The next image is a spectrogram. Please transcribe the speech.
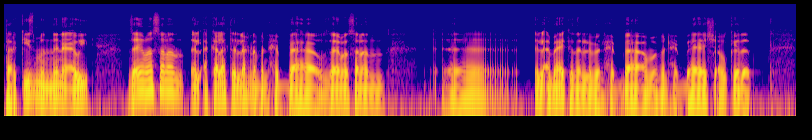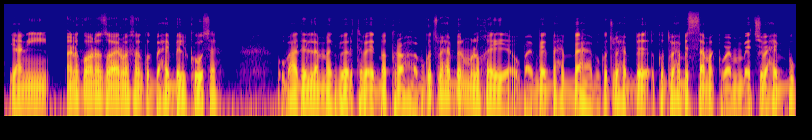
تركيز مننا قوي زي مثلا الأكلات اللي إحنا بنحبها وزي مثلا آه الأماكن اللي بنحبها أو ما بنحبهاش أو كده. يعني أنا وأنا صغير مثلا كنت بحب الكوسة وبعدين لما كبرت بقيت بكرهها. ما كنتش بحب الملوخية وبعدين بقيت بحبها. ما كنتش بحب كنت بحب السمك وبعدين ما بقتش بحبه.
